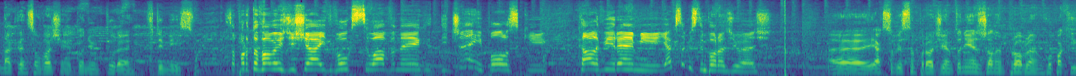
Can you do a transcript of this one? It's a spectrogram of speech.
nakręcą właśnie koniunkturę w tym miejscu. Supportowałeś dzisiaj dwóch sławnych DJ polskich, Calvi Remi. Jak sobie z tym poradziłeś? E, Jak sobie z tym poradziłem, to nie jest żaden problem. Chłopaki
